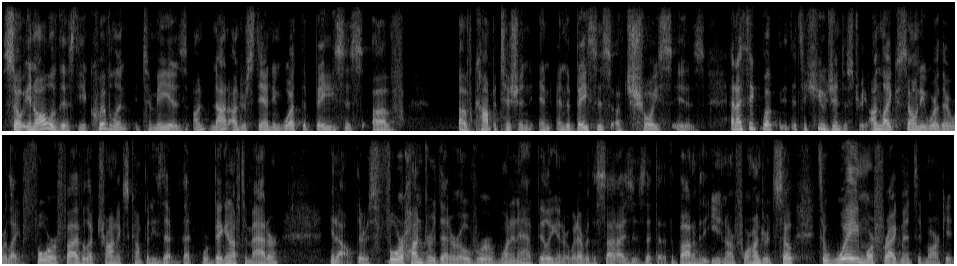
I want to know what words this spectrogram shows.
So in all of this, the equivalent to me is un- not understanding what the basis of of competition and, and the basis of choice is. And I think, look, it's a huge industry. Unlike Sony, where there were like four or five electronics companies that that were big enough to matter, you know, there's 400 that are over one and a half billion or whatever the size is at the, at the bottom of the ENR 400. So it's a way more fragmented market.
